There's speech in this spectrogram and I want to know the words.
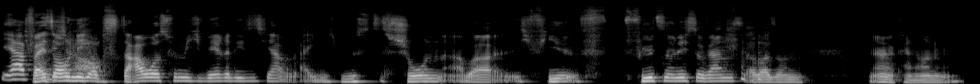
Ja, ich weiß auch ich nicht, auch. ob Star Wars für mich wäre dieses Jahr. Eigentlich müsste es schon, aber ich fühle es noch nicht so ganz. aber so ein, ja, keine Ahnung.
